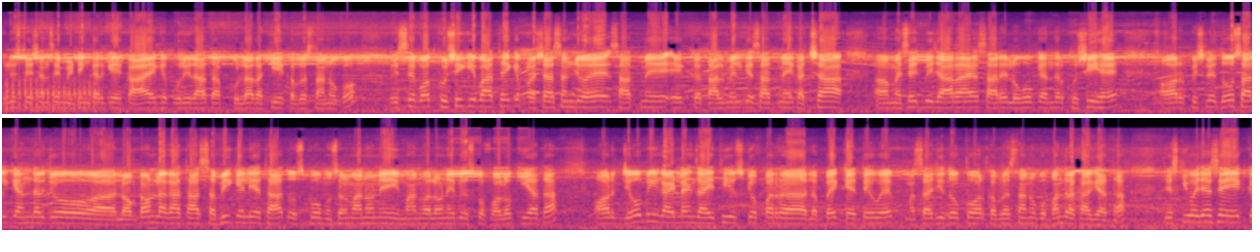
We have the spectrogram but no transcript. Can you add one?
पुलिस स्टेशन से मीटिंग करके कहा है कि पूरी रात आप खुला रखिए कब्रस्तानों को। इससे बहुत खुशी की बात है कि प्रशासन जो है, साथ में एक तालमेल के साथ में एक अच्छा मैसेज भी जा रहा है। सारे लोगों के अंदर खुशी है। और पिछले दो साल के अंदर जो लॉकडाउन लगा था, सभी के लिए था तो उसको मुसलमानों ने, ईमान वालों ने भी उसको फॉलो किया था। और जो भी गाइडलाइंस आई थी, उसके ऊपर लब्बैक कहते हुए मसाजिदों को और कब्रस्तानों को बंद रखा गया था, जिसकी वजह से एक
